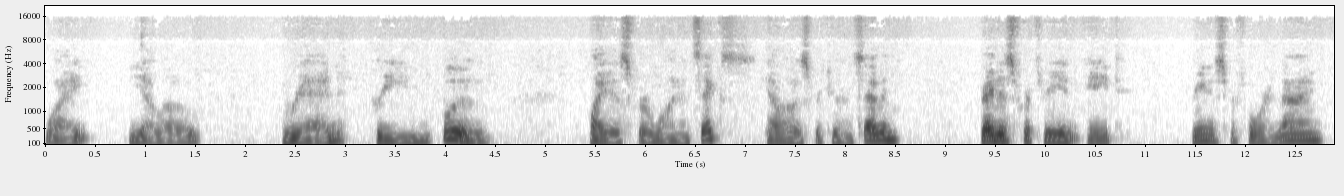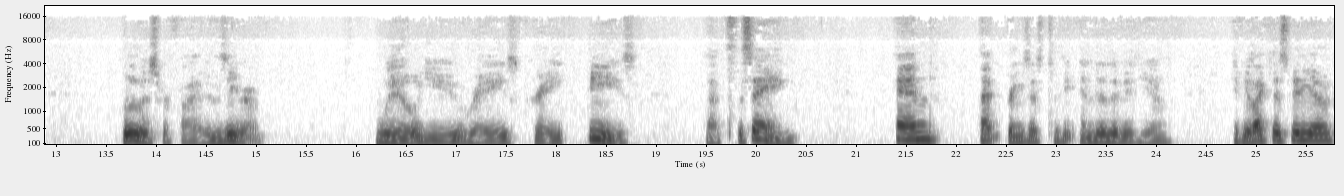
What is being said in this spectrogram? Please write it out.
White, yellow, red, green, blue. White is for 1 and 6, yellow is for 2 and 7, red is for 3 and 8, green is for 4 and 9, Blue is for five and zero. Will you raise great bees? That's the saying. And that brings us to the end of the video. If you like this video,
